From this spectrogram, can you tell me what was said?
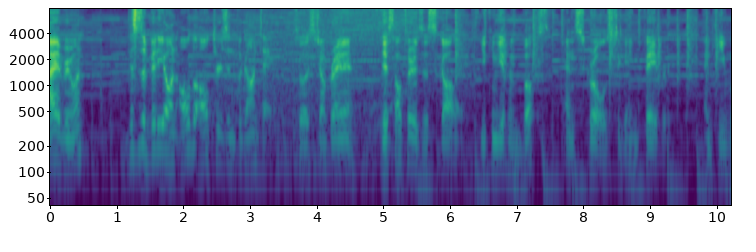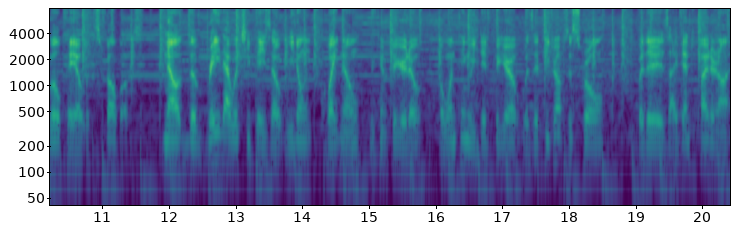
Hi everyone. This is a video on all the altars in Vagante. So let's jump right in. This altar is a scholar. You can give him books and scrolls to gain favor, and he will pay out with spellbooks. Now, the rate at which he pays out, we don't quite know. We couldn't figure it out. But one thing we did figure out was if he drops a scroll, whether it is identified or not,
